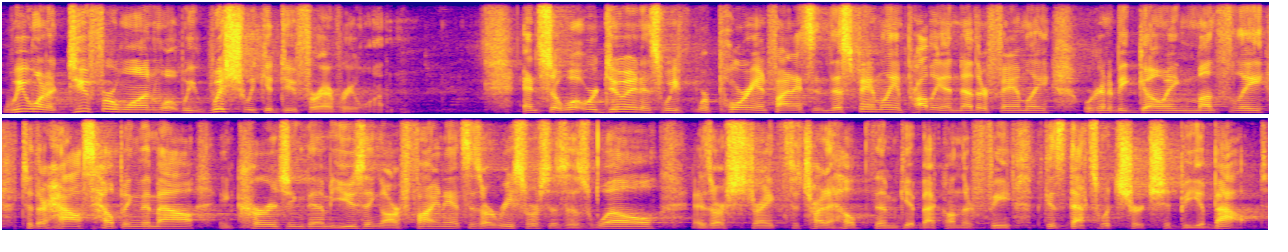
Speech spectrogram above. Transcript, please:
we want to do for one what we wish we could do for everyone. And so, what we're doing is we are pouring in finance in this family and probably another family. We're going to be going monthly to their house, helping them out, encouraging them, using our finances, our resources, as well as our strength to try to help them get back on their feet because that's what church should be about.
